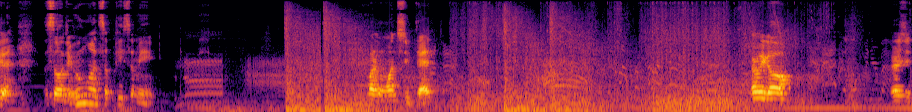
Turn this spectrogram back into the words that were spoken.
The soldier, who wants a piece of me? Who wants you dead? There we go. Where is he?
